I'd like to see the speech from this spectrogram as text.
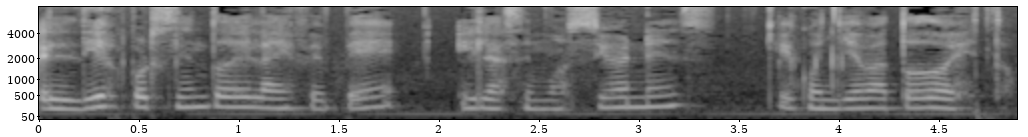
el 10% de la FP y las emociones que conlleva todo esto.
